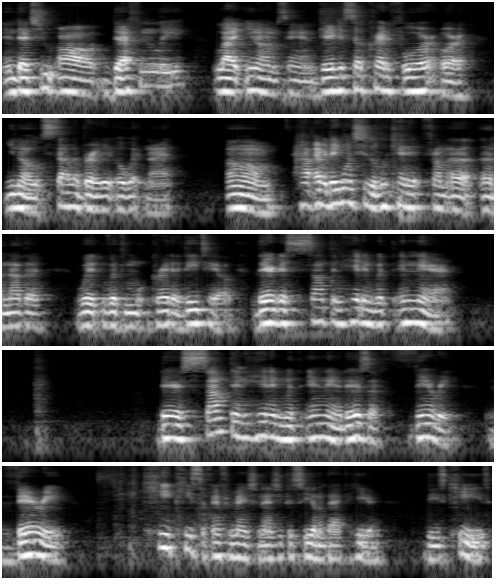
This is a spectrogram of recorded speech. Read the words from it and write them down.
and that you all definitely, like, you know what I'm saying, gave yourself credit for or, you know, celebrated or whatnot. Um, however, they want you to look at it from a, another with with greater detail. There is something hidden within there. There's something hidden within there. There's a very, very key piece of information, as you can see on the back here. These keys.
